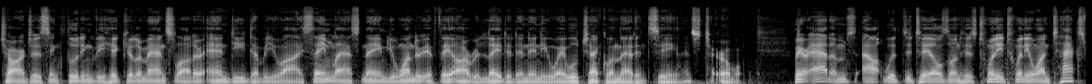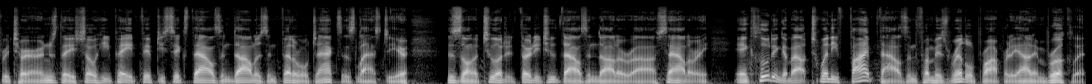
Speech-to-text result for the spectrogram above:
charges including vehicular manslaughter and DWI. Same last name. You wonder if they are related in any way. We'll check on that and see. That's terrible. Mayor Adams out with details on his 2021 tax returns. They show he paid $56,000 in federal taxes last year. This is on a $232,000 uh, salary, including about $25,000 from his rental property out in Brooklyn.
